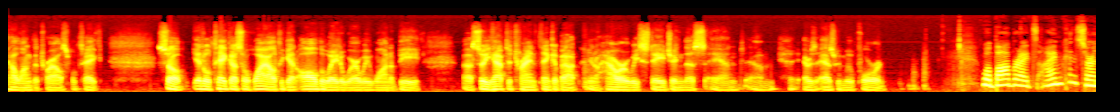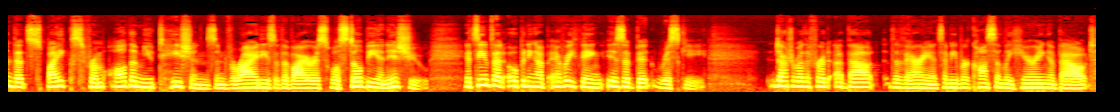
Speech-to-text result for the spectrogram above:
how long the trials will take. So it'll take us a while to get all the way to where we want to be. Uh, so you have to try and think about, you know, how are we staging this and um, as, as we move forward. Well, Bob writes, I'm concerned that spikes from all the mutations and varieties of the virus will still be an issue. It seems that opening up everything is a bit risky. Dr. Rutherford, about the variants, I mean, we're constantly hearing about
